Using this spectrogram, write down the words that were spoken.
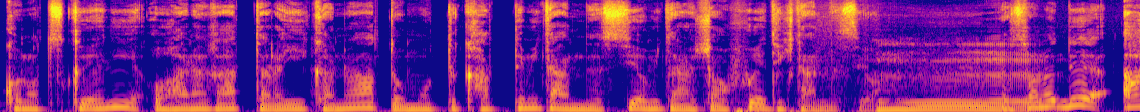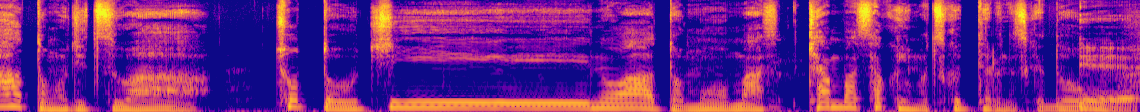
この机にお花があったらいいかなと思って買ってみたんですよみたいな人が増えてきたんですよ。それでアートも実はちょっとうちのアートもまあキャンバス作品も作ってるんですけどやっ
